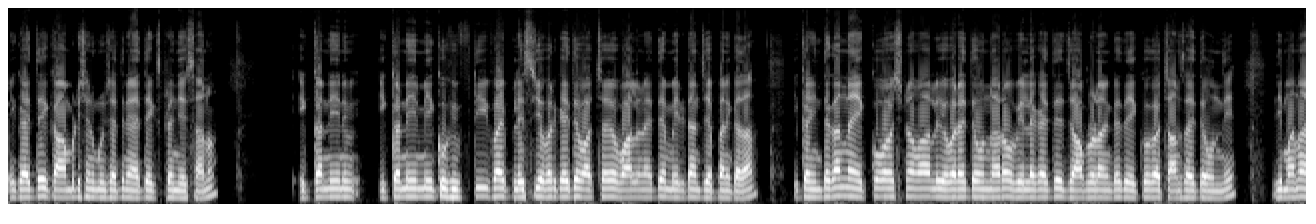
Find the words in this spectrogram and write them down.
మీకైతే కాంపిటీషన్ గురించి అయితే నేనైతే ఎక్స్ప్లెయిన్ చేశాను. ఇక్కడ నేను ఇక్కడ నేను మీకు ఫిఫ్టీ ఫైవ్ ప్లస్ ఎవరికైతే వచ్చాయో వాళ్ళని అయితే మెరిట్ అని చెప్పాను కదా. ఇక ఇంతకన్నా ఎక్కువ వచ్చిన వాళ్ళు ఎవరైతే ఉన్నారో వీళ్ళకైతే జాబ్ రావడానికి అయితే ఎక్కువగా ఛాన్స్ అయితే ఉంది. ఇది మన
